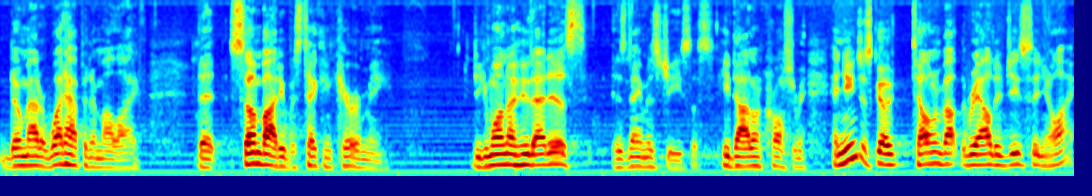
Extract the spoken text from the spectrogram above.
no matter what happened in my life, that somebody was taking care of me. Do you want to know who that is? His name is Jesus. He died on the cross for me. And you can just go tell them about the reality of Jesus in your life.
